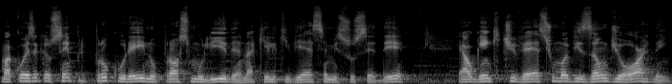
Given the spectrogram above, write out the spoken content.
uma coisa que eu sempre procurei no próximo líder, naquele que viesse a me suceder, é alguém que tivesse uma visão de ordem,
